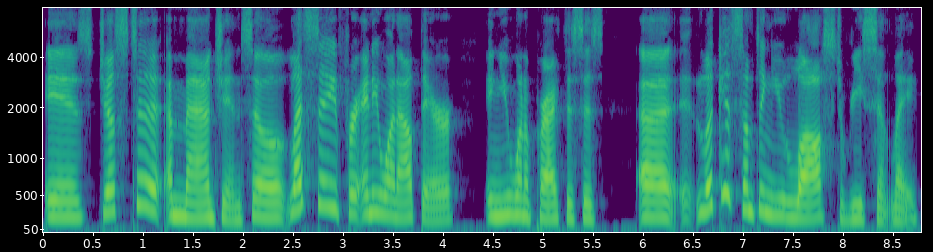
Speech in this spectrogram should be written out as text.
is just to imagine. So let's say for anyone out there and you want to practice this, uh, look at something you lost recently,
